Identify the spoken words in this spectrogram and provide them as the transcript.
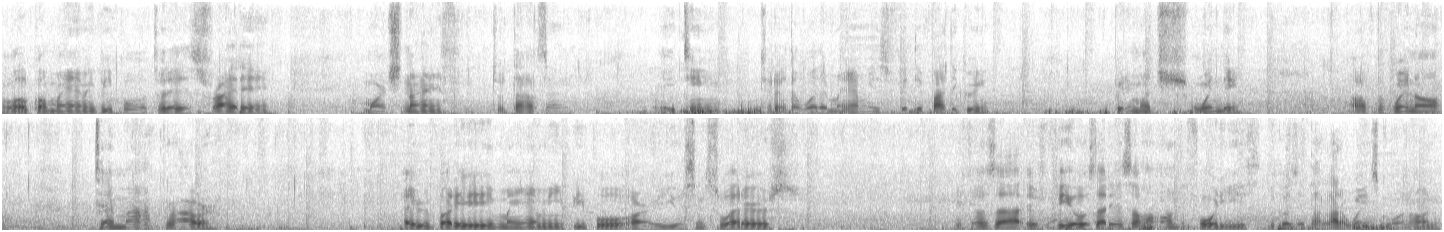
Welcome, Miami people. Today is Friday, March 9th, 2018. Today, the weather in Miami is 55 degree, pretty much windy. Of the wind of 10 mile per hour. Everybody Miami people are using sweaters because uh, it feels that it's on the 40s because of a lot of winds going on.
